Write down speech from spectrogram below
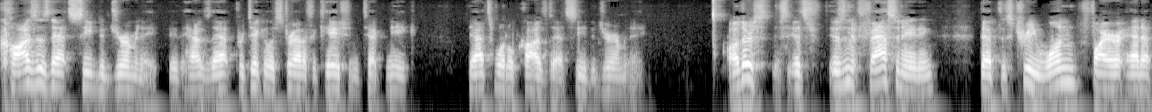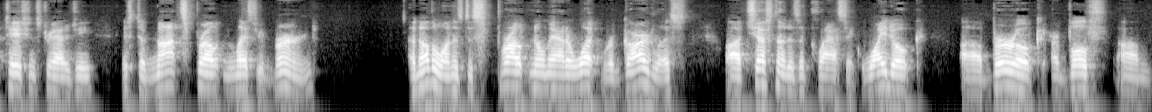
causes that seed to germinate. It has that particular stratification technique. That's what will cause that seed to germinate. Others, it's isn't it fascinating that this tree, one fire adaptation strategy is to not sprout unless you're burned. Another one is to sprout no matter what, regardless. Uh, chestnut is a classic. White oak, uh, bur oak are both. Um,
